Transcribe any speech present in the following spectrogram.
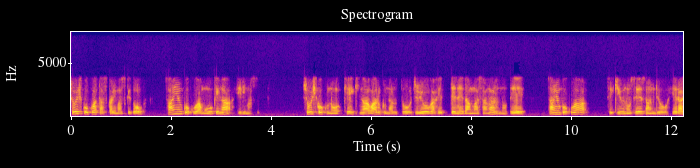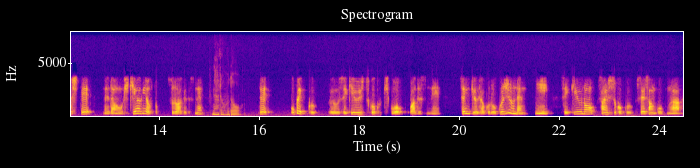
消費国は助かりますけど産油国は儲けが減ります消費国の景気が悪くなると需要が減って値段が下がるので産油国は石油の生産量を減らして値段を引き上げようとするわけですね。なるほどで OPEC 石油輸出国機構はですね1960年に石油の産出国生産国が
